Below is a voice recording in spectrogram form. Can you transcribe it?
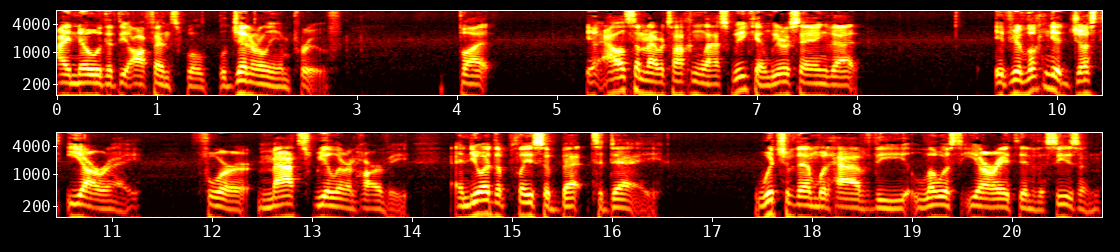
I know that the offense will will generally improve. But you know, Allison and I were talking last week, and we were saying that if you're looking at just ERA for Matz, Wheeler, and Harvey, and you had to place a bet today, which of them would have the lowest ERA at the end of the season?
